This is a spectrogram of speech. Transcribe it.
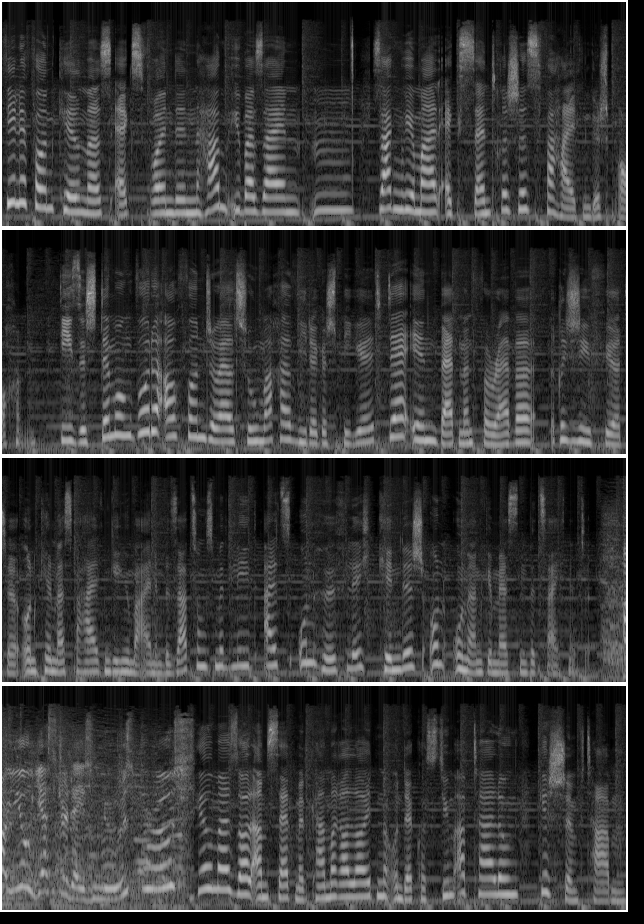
Viele von Kilmers Ex-Freundinnen haben über sein, mh, sagen wir mal, exzentrisches Verhalten gesprochen. Diese Stimmung wurde auch von Joel Schumacher wiedergespiegelt, der in Batman Forever Regie führte und Kilmers Verhalten gegenüber einem Besatzungsmitglied als unhöflich, kindisch und unangemessen bezeichnete. Are you yesterday's news, Bruce? Kilmer soll am Set mit Kameraleuten und der Kostümabteilung geschimpft haben.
